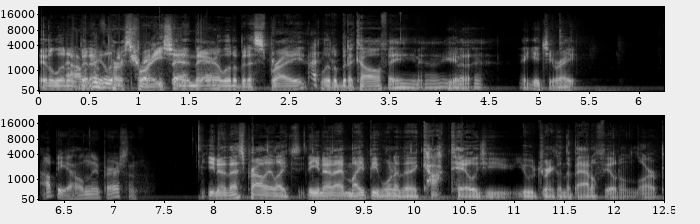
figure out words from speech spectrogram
and a little I'll bit of perspiration in there, a little bit of Sprite, a little bit of coffee. You know, you know, they get you right. I'll be a whole new person. You know, that's probably like you know that might be one of the cocktails you you would drink on the battlefield on LARP.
